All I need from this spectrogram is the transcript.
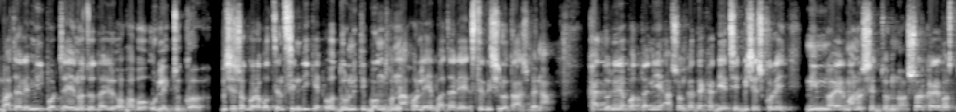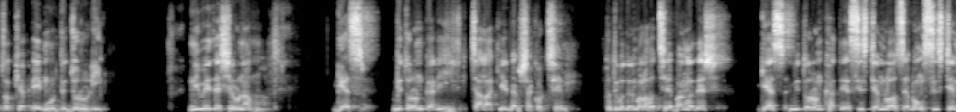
বাজারে মিল পর্যায়ে নজরদারির অভাবও উল্লেখযোগ্য। বিশেষজ্ঞরা বলছেন, সিন্ডিকেট ও দুর্নীতি বন্ধ না হলে বাজারে স্থিতিশীলতা আসবে না। খাদ্য নিরাপত্তা নিয়ে আশঙ্কা দেখা দিয়েছে, বিশেষ করে নিম্ন আয়ের মানুষের জন্য। সরকারের হস্তক্ষেপ এই মুহূর্তে জরুরি। নিবেজের শিরোনাম গ্যাস বিতরণকারী চালাকির ব্যবসা করছে। প্রতিবেদনে বলা হচ্ছে, বাংলাদেশ গ্যাস বিতরণ খাতে সিস্টেম লস এবং সিস্টেম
